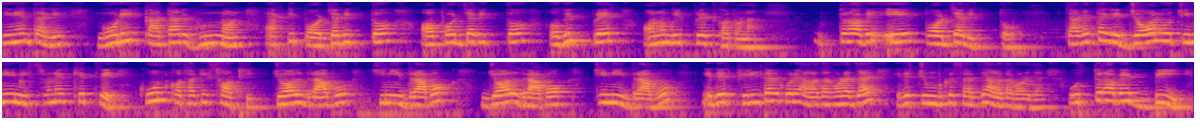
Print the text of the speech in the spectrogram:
দিনের দাগের ঘড়ির কাটার ঘূর্ণন একটি পর্যাবৃত্ত, অপর্যাবৃত্ত, অভিপ্রেত, অনভিপ্রেত ঘটনা। উত্তর হবে এ, পর্যাবৃত্ত। চারের দাগে জল ও চিনির মিশ্রণের ক্ষেত্রে কোন কথাটি সঠিক? জল দ্রাব, চিনি দ্রাবক, জল দ্রাবক, চিনি দ্রাব। এদের ফিল্টার করে আলাদা করা যায়, এদের চুম্বকের সাহায্যে আলাদা করা যায়। উত্তর হবে বি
